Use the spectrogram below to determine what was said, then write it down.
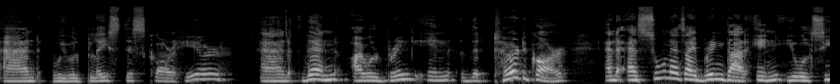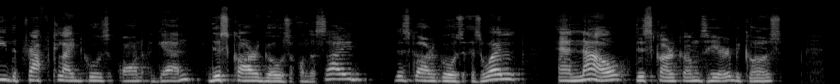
and we will place this car here and then I will bring in the third car and as soon as I bring that in you will see the traffic light goes on again. This car goes on the side. This car goes as well. And now this car comes here because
